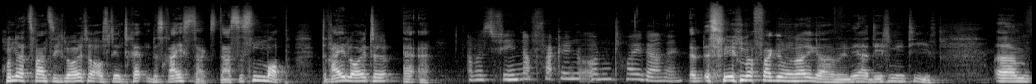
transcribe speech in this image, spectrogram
120 Leute auf den Treppen des Reichstags, das ist ein Mob. Drei Leute, äh, äh. Aber es fehlen noch Fackeln und Heugabeln. Äh, Es fehlen noch Fackeln und Heugabeln, ja, definitiv. Ähm,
